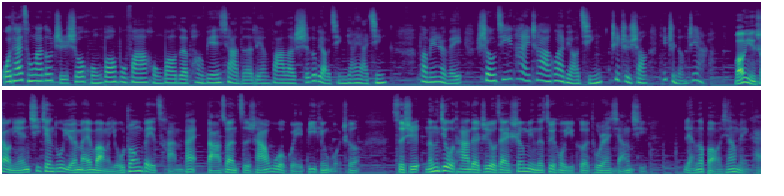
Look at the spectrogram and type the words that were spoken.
我台从来都只收红包不发红包的胖编吓得连发了十个表情压压惊。胖编认为手机太差怪表情，这智商也只能这样了。网瘾少年七千多元买网游装备惨败，打算自杀卧轨逼停火车。此时能救他的只有在生命的最后一刻突然想起，两个宝箱没开。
